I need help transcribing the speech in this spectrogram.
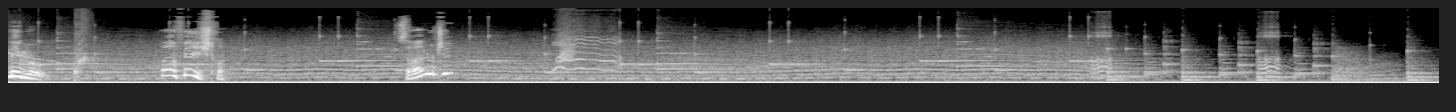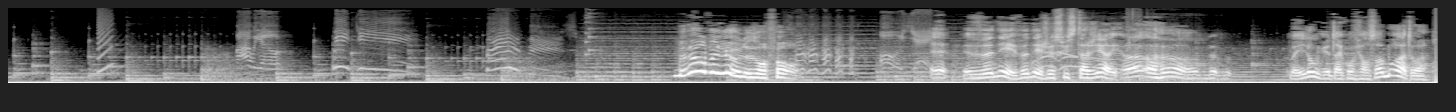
mes mots Oh, fichtre. Ça va, Luigi? Merveilleux, les enfants. Eh, venez, venez, je suis stagiaire et... Oh, oh, oh, bah dis donc, t'as confiance en moi, toi.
